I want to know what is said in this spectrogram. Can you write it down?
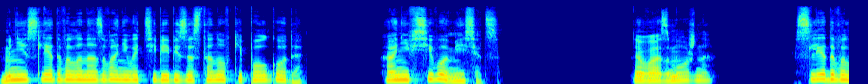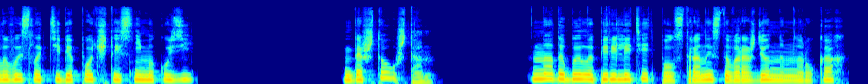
Мне следовало названивать тебе без остановки полгода, а не всего месяц. Возможно, следовало выслать тебе почтой снимок УЗИ. Да что уж там. Надо было перелететь полстраны с новорожденным на руках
